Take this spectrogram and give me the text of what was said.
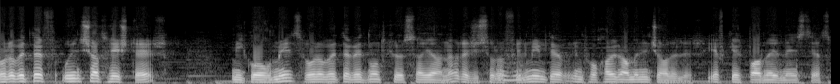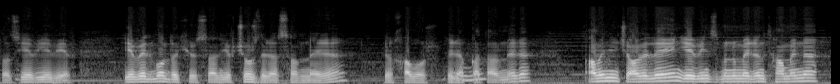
որովհետեւ ինձ շատ հեշտ էր մի կողմից, որովհետև Էդմոնդ Քյոսայանը, ռեժիսորը ֆիլմի, իմ փոխարեն ամեն ինչ արել էր, եւ կերպարներն էին ստեղծված, եւ եւ եւ եւ Էդմոնդը Քյոսան եւ 4 դերասանները, գլխավոր դերակատարները ամեն ինչ արել էին եւ ինձ մնում էր ընդհանրապես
